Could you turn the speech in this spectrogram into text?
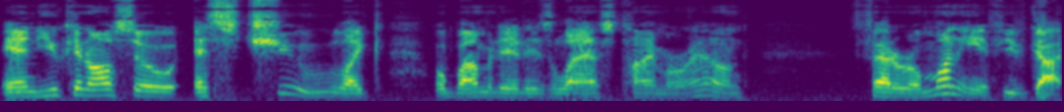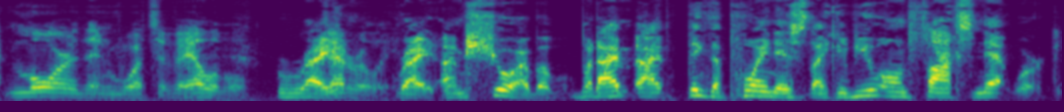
And you can also eschew, like Obama did his last time around, federal money if you've got more than what's available Right. federally. Right. I'm sure, but but I I think the point is like if you own Fox Network,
